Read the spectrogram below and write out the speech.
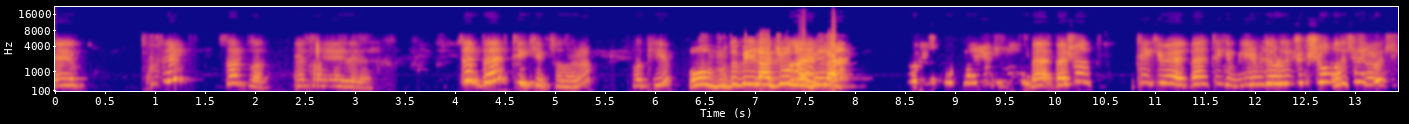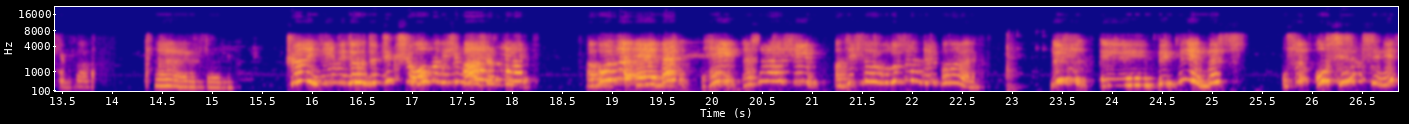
Ee, Kuzey Sarp'la. Evet Sarp Kuzey'le. Sen ben tekim sanırım. Bakayım. Oo burada bir ilacı oluyor Hayır, beyler. Ben, ben şu an tekim evet ben tekim. 24. kişi olmadığı için şu an tekim. Evet. Şu an 24. kişi olmadığı için ben şu an tekim. Ha bu arada e, ben hey mesela şey ateş dalı bulursan direkt bana ver. Dur e, bekle ben O, o siz misiniz?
